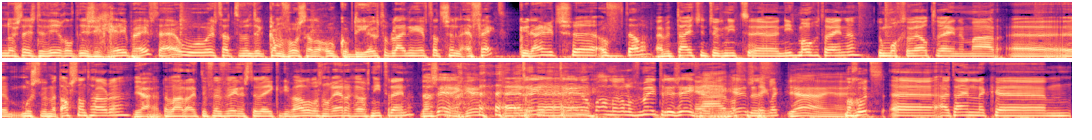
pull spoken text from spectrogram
nog steeds de wereld in zijn greep heeft. Hè? Hoe heeft dat, want ik kan me voorstellen, ook op de jeugdopleiding heeft dat zijn effect. Kun je daar iets eh, over vertellen? We hebben een tijdje natuurlijk niet, eh, niet mogen trainen. Toen mochten we wel trainen, maar eh, moesten we met afstand houden. Ja. Nou, dat waren eigenlijk de vervelendste weken die we hadden. was nog erger als niet trainen. Dat is erg, hè? Trainen, trainen op anderhalve meter is echt Ja, erg, dat was hè? Dus- verschrikkelijk. ja, ja. Maar goed, eh, uiteindelijk ehm,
